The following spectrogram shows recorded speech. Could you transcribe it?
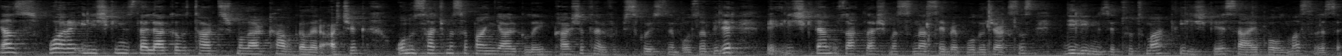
Yalnız bu ara ilişkinizle alakalı tartışmalar, kavgaları açık. Onu saçma sapan yargılayıp karşı tarafı psikolojisini bozabilir ve ilişkiden uzaklaşmasına sebep olacaksınız. Dilinizi tutma, ilişkiye sahip olma sırası.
